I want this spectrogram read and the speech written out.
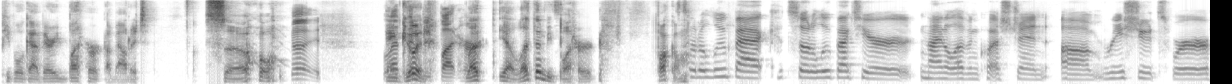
people got very butthurt about it so Good. And Let be good. butthurt. let yeah let them be butthurt fuck them So to loop back, so to loop back to your 9/11 question, um, reshoots were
